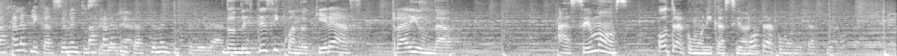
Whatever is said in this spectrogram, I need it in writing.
Baja la aplicación en tu, celular. La aplicación en tu celular. Donde estés y cuando quieras, Radio UNDAB. Hacemos otra comunicación. Otra comunicación.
